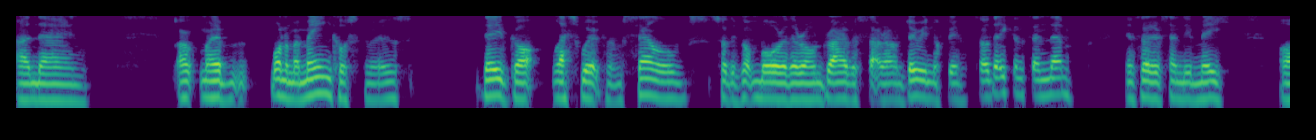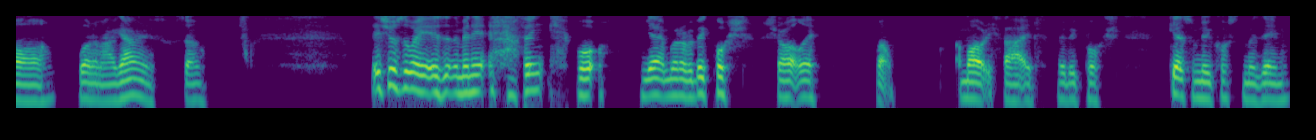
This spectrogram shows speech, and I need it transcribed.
And then uh, my one of my main customers, they've got less work themselves, so they've got more of their own drivers sat around doing nothing, so they can send them instead of sending me or one of my guys. So it's just the way it is at the minute, I think. But yeah, I'm going to have a big push shortly. Well, I'm already started my big push, get some new customers in,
